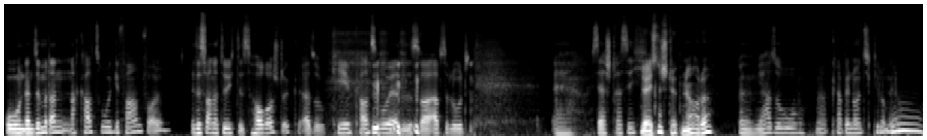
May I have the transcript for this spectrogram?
Und dann sind wir dann nach Karlsruhe gefahren voll. Das war natürlich das Horrorstück, also Kehl, Karlsruhe, also das war absolut äh, sehr stressig. Ja, ist ein Stück, ne, oder? Ähm, ja, so ja, knappe 90 Kilometer. Ja.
